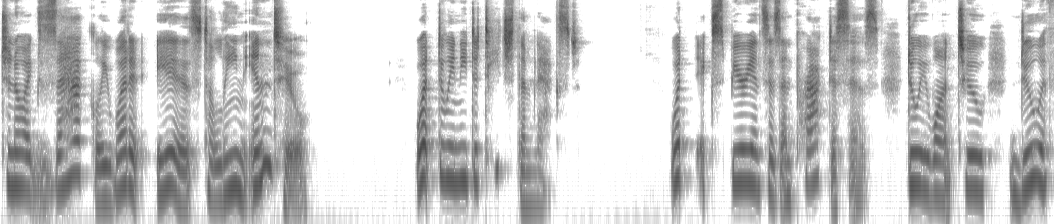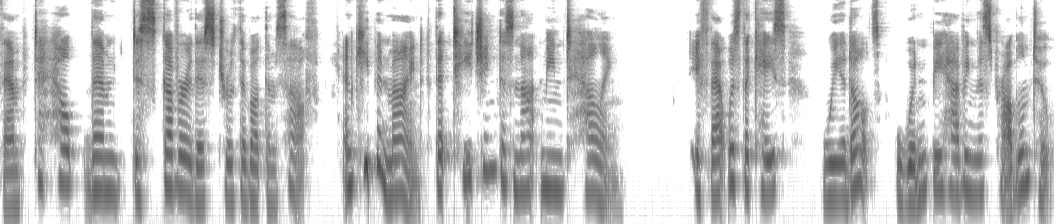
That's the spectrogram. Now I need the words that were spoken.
to know exactly what it is to lean into. What do we need to teach them next? What experiences and practices do we want to do with them to help them discover this truth about themselves? And keep in mind that teaching does not mean telling. If that was the case, we adults wouldn't be having this problem too.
